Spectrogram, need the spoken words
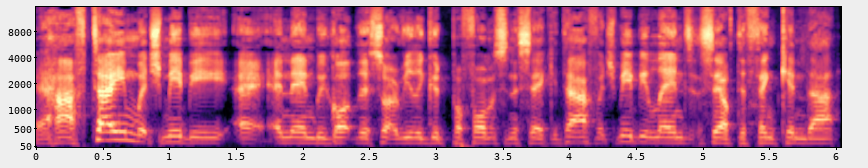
at half time, which maybe, uh, and then we got the sort of really good performance in the second half, which maybe lends itself to thinking that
